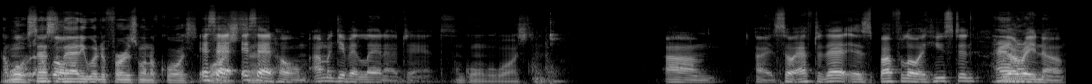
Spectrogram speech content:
I'm, I'm going going with with- I'm Cincinnati with the first one, of course. It's at it's at home. I'm gonna give Atlanta a chance. I'm going with Washington. Um, all right. So after that is Buffalo at Houston. Hammer. We already know.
